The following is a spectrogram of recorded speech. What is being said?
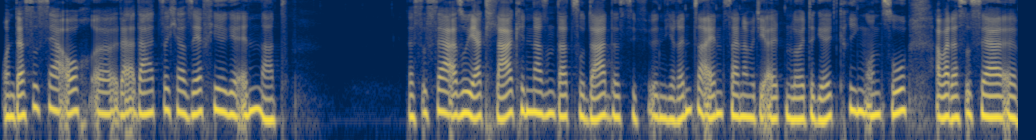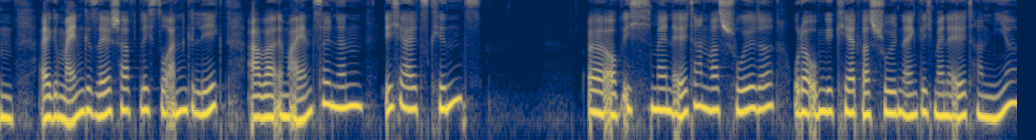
Und das ist ja auch, äh, da, da hat sich ja sehr viel geändert. Das ist ja, also ja klar, Kinder sind dazu da, dass sie in die Rente einzahlen, damit die alten Leute Geld kriegen und so. Aber das ist ja ähm, allgemein gesellschaftlich so angelegt. Aber im Einzelnen, ich als Kind, äh, ob ich meinen Eltern was schulde oder umgekehrt, was schulden eigentlich meine Eltern mir?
